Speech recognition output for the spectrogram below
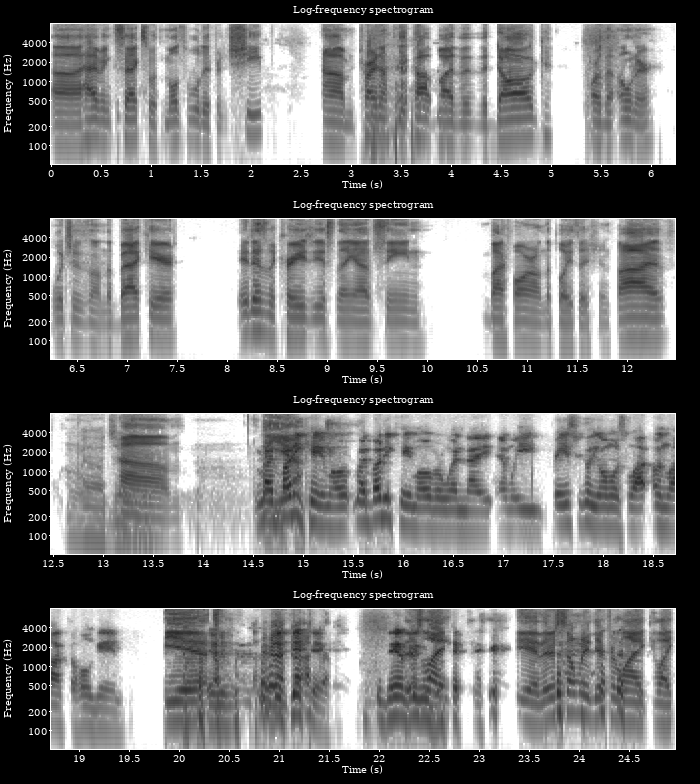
uh, having sex with multiple different sheep. Um, trying not to get caught by the, the dog or the owner, which is on the back here. It is the craziest thing I've seen by far on the PlayStation Five. Oh, Um, My But buddy came over. My buddy came over one night, and we basically almost lo- unlocked the whole game. yeah, It was, it was addicting. The damn There's like- yeah. There's so many different like like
